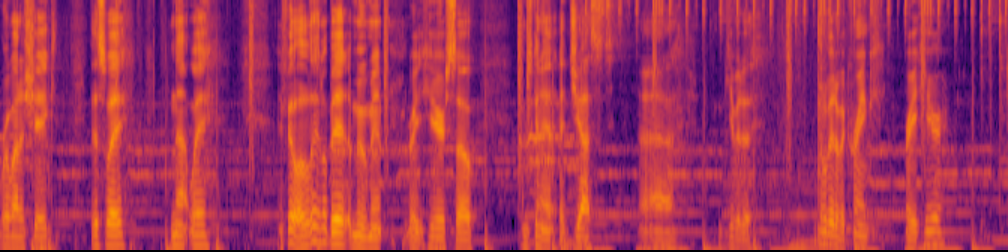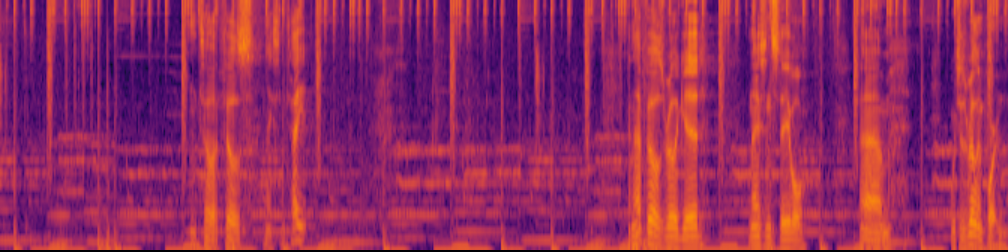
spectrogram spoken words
robot a shake this way and that way. I feel a little bit of movement right here, so I'm just gonna adjust, uh, give it a little bit of a crank right here until it feels nice and tight. And that feels really good, nice and stable, um, which is really important.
